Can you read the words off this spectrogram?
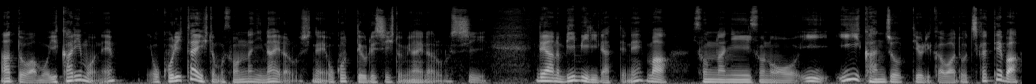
あとはもう怒りもね、怒りたい人もそんなにいないだろうしね、怒って嬉しい人もいないだろうし、で、あの、ビビリだってね、まあ、そんなに、その、いい、いい感情っていうよりかは、どっちかって言えば、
